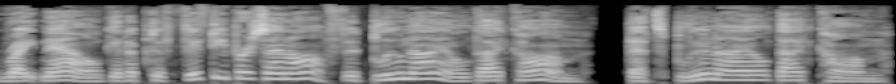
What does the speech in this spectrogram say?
Right now, get up to 50% off at BlueNile.com. That's BlueNile.com.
